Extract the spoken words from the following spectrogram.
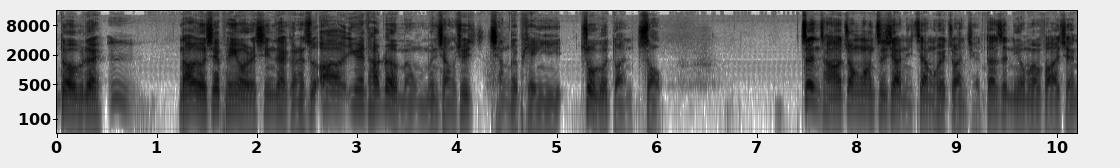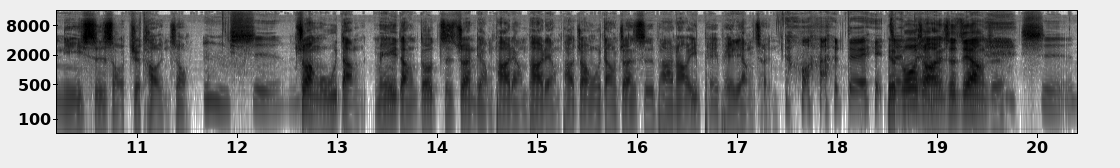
对不对？嗯。然后有些朋友的心态可能是啊，因为它热门，我们想去抢个便宜，做个短走。正常的状况之下，你这样会赚钱，但是你有没有发现，你一失手就套很重？嗯，是。赚五档，每一档都只赚两趴、两趴、两趴，赚五档赚十趴，然后一赔赔两成。哇，对。有多少人是这样子？是。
